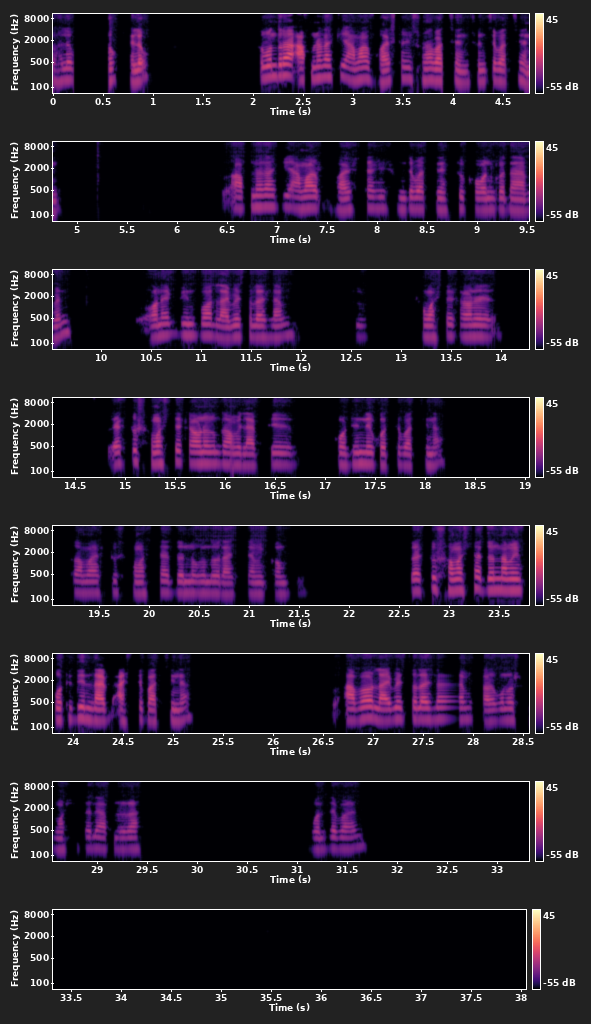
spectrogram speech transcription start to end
Hello, hello, hello. তো বন্ধুরা আপনারা কি আমার ভয়েসটা কি শোনা পাচ্ছেন? শুনতে পাচ্ছেন? তো আপনারা কি আমার ভয়েসটা কি শুনতে পাচ্ছেন? একটু কমেন্ট করে জানাবেন। অনেক দিন পর লাইভে চলে আসলাম। সমস্যার কারণে একটু সমস্যার কারণে কিন্তু আমি লাইভটি কন্টিনিউ করতে পারছি না। তো আমার একটু সমস্যার জন্য কিন্তু লাইভটা আমি কম তো একটু সমস্যার জন্য আমি প্রতিদিন লাইভ আসতে পারছি না। তো আবারও লাইভে চলে আসলাম। কারও কোনো সমস্যা থাকলে আপনারা বলতে পারেন।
